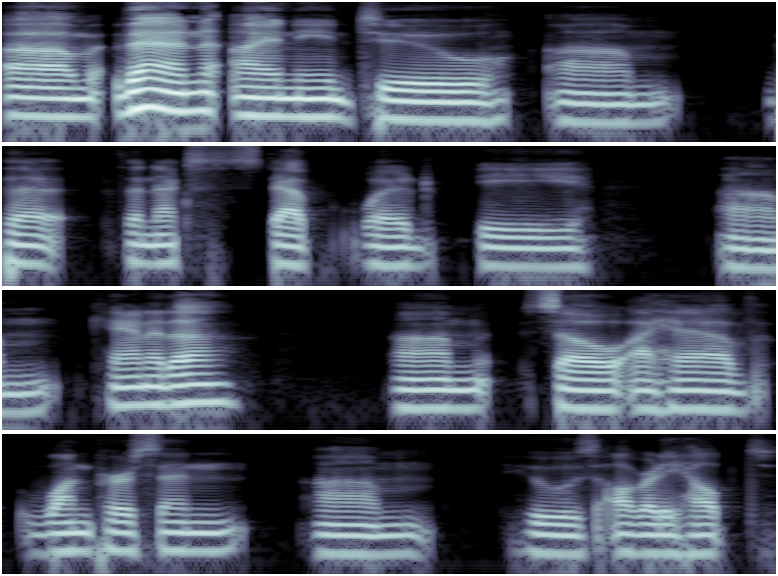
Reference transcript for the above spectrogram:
um, then I need to um, the the next step would be um, Canada. Um, so I have one person um, who's already helped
